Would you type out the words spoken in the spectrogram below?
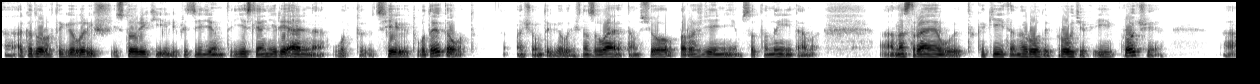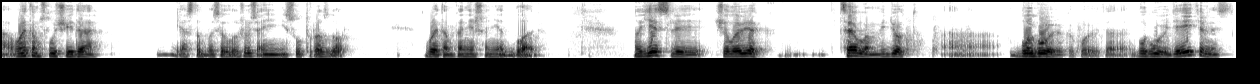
о которых ты говоришь, историки или президенты, если они реально вот сеют вот это вот, о чем ты говоришь, называя там все порождением сатаны, там, а, настраивают какие-то народы против и прочее, а, в этом случае, да, я с тобой соглашусь, они несут раздор. В этом, конечно, нет блага. Но если человек в целом ведет а, благую какую-то, благую деятельность,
